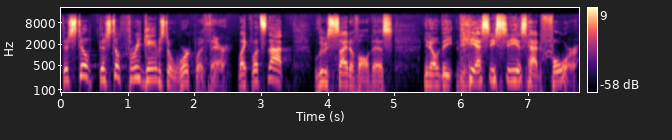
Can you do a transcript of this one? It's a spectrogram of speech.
there's still there's still three games to work with there. Like let's not lose sight of all this. You know, the the SEC has had four.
